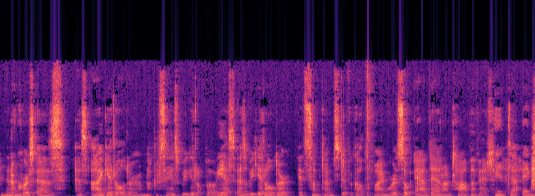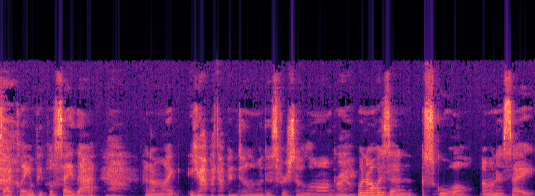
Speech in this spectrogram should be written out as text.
And of course, as as I get older, I'm not going to say as we get older, but yes, as we get older, it's sometimes difficult to find words. So add that on top of it. it, uh, exactly. And people say that. Yeah. And I'm like, yeah, but I've been dealing with this for so long. Right. When I was in school, I want to say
